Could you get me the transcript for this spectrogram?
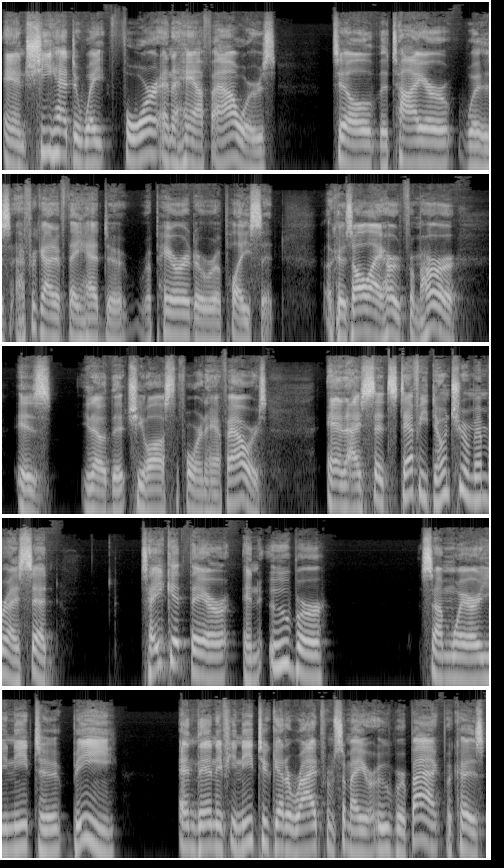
And she had to wait four and a half hours till the tire was, I forgot if they had to repair it or replace it. Because all I heard from her is, you know, that she lost the four and a half hours. And I said, Steffi, don't you remember? I said, take it there and Uber somewhere you need to be. And then if you need to get a ride from somebody or Uber back because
